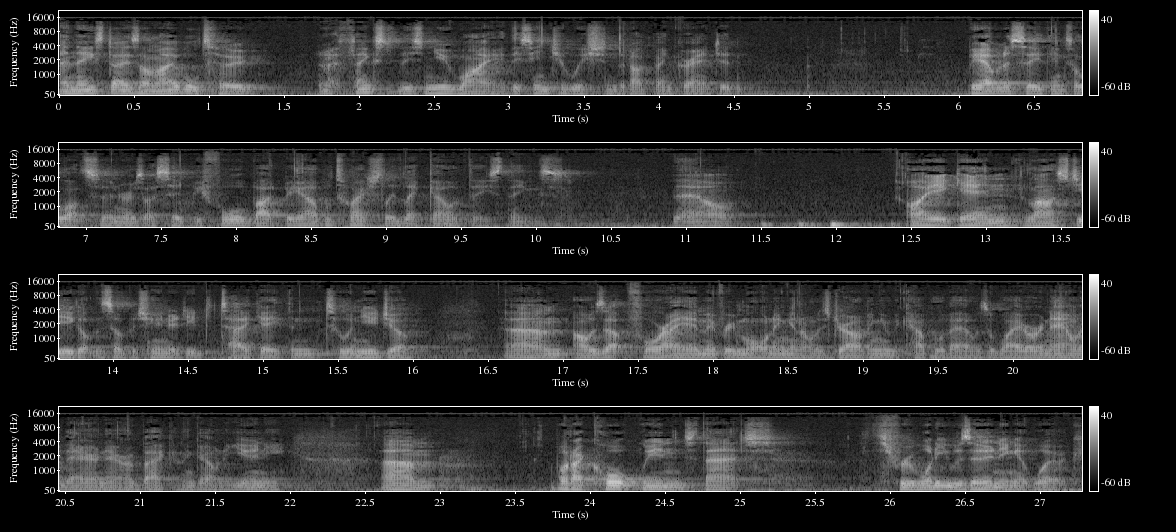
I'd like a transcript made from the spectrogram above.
And these days I'm able to, thanks to this new way, this intuition that I've been granted, be able to see things a lot sooner, as I said before, but be able to actually let go of these things. Now, I again last year got this opportunity to take Ethan to a new job. Um, I was up 4 a.m. every morning and I was driving him a couple of hours away, or an hour there, an hour back, and then going to uni. Um, but I caught wind that through what he was earning at work,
